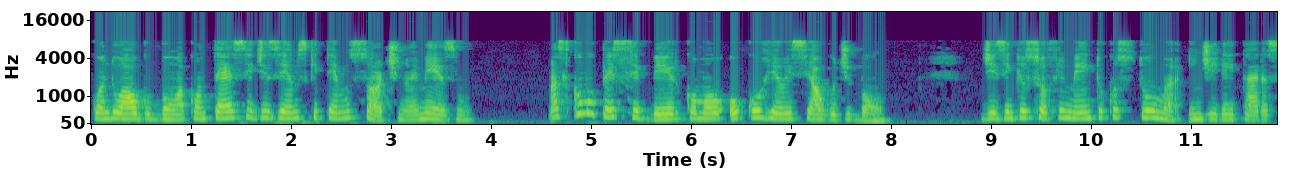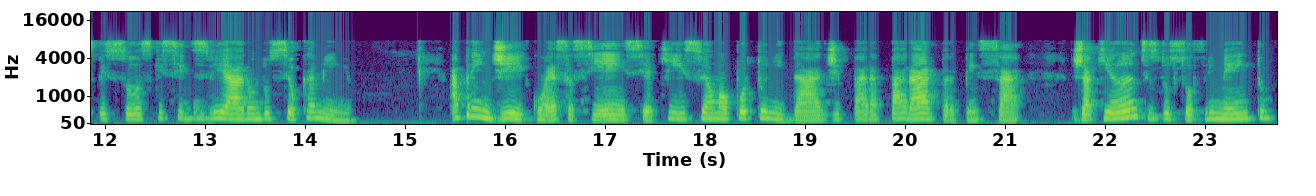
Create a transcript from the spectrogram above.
Quando algo bom acontece, dizemos que temos sorte, não é mesmo? Mas como perceber como ocorreu esse algo de bom? Dizem que o sofrimento costuma endireitar as pessoas que se desviaram do seu caminho. Aprendi com essa ciência que isso é uma oportunidade para parar para pensar, já que antes do sofrimento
